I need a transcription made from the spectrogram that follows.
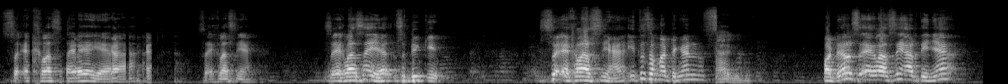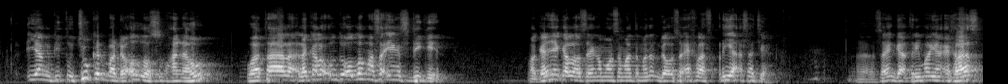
seikhlas saya ya, seikhlasnya. Seikhlasnya ya sedikit. Seikhlasnya itu sama dengan gitu. Padahal seikhlasnya artinya yang ditujukan pada Allah Subhanahu wa taala. Lah kalau untuk Allah masa yang sedikit? Makanya kalau saya ngomong sama teman-teman nggak usah ikhlas, riak saja. Uh, saya nggak terima yang ikhlas,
